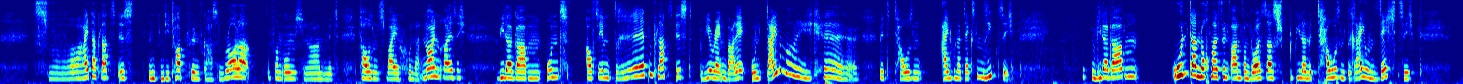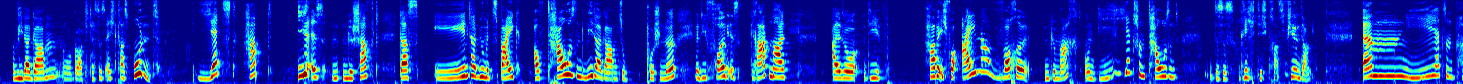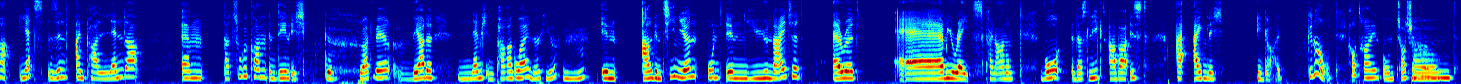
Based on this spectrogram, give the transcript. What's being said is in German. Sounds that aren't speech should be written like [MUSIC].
zweiter Platz ist die Top 5 gehassten Brawler von uns, ja, mit 1239 Wiedergaben. Und auf dem dritten Platz ist Wir ranken Ballet und Dynamike [LAUGHS] mit 1176 Wiedergaben. Und dann nochmal fünf Arten von Brawl Stars Spielern mit 1063 Wiedergaben. Oh Gott, das ist echt krass. Und jetzt habt ihr es geschafft, das Interview mit Spike auf 1000 Wiedergaben zu pushen. Ne? Ja, die Folge ist gerade mal, also die habe ich vor einer Woche gemacht und jetzt schon 1000. Das ist richtig krass. Vielen Dank. Ähm, jetzt ein paar, jetzt sind ein paar Länder ähm, dazugekommen, in denen ich gehört wer werde, nämlich in Paraguay, ne, hier, mhm. in Argentinien und in United Arab Emirates, keine Ahnung, wo das liegt, aber ist eigentlich egal. Genau. Haut rein und ciao, ciao. ciao.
